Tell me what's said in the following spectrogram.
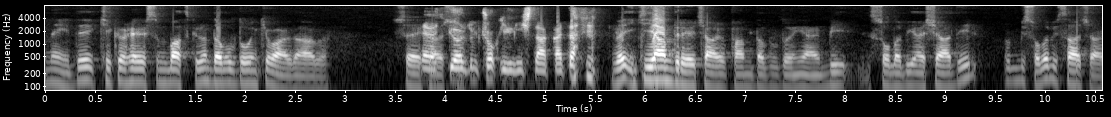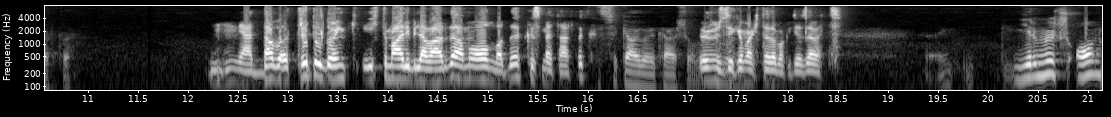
neydi? Kicker Harrison Butker'ın double doink'i vardı abi. Şeye Evet karşı. gördüm çok ilginçti hakikaten. Ve iki yan direğe çarpan double doink yani bir sola bir aşağı değil bir sola bir sağa çarptı. Yani double, triple doink ihtimali bile vardı ama olmadı. Kısmet artık. Chicago'ya karşı oldu. Önümüzdeki maçlara bakacağız evet. 23-10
